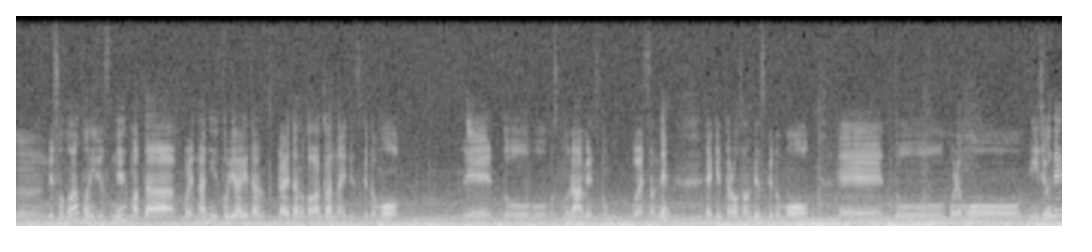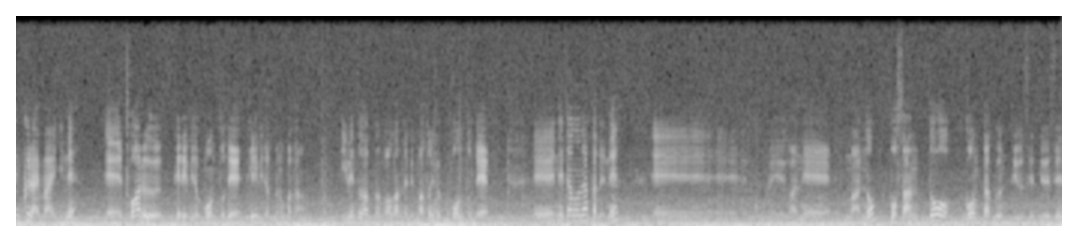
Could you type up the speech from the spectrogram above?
うんでその後にですねまたこれ何で取り上げられたのか分かんないですけどもえー、っとそのラーメンズの小林さんね、え、健太郎さんですけどもえー、っとこれも20年くらい前にねえー、とあるテレビのコントでテレビだったのかなイベントだったのか分かんないけど、まあ、とにかくコントで、え、ネタの中でね、え、がね、まあのっぽさんとゴン太くんっていう設定ですね、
